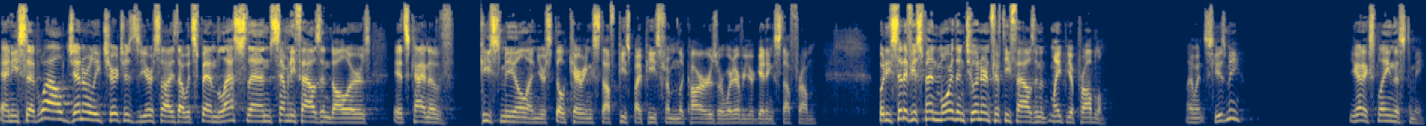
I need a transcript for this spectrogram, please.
And he said, well, generally churches your size, I would spend less than $70,000. It's kind of piecemeal and you're still carrying stuff piece by piece from the cars or whatever you're getting stuff from. But he said, if you spend more than 250,000, it might be a problem. I went, excuse me? You got to explain this to me.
